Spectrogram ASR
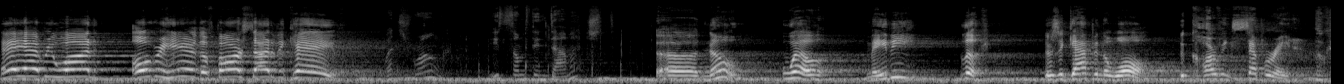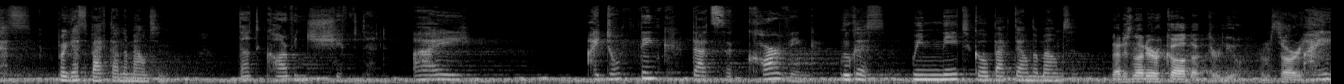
Hey, everyone! Over here, the far side of the cave! What's wrong? Is something damaged? Uh, no. Well, maybe? Look, there's a gap in the wall. The carving separated. Lucas, bring us back down the mountain. That carving shifted. I. I don't think that's a carving. Lucas, we need to go back down the mountain. That is not your call, Dr. Liu. I'm sorry. I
